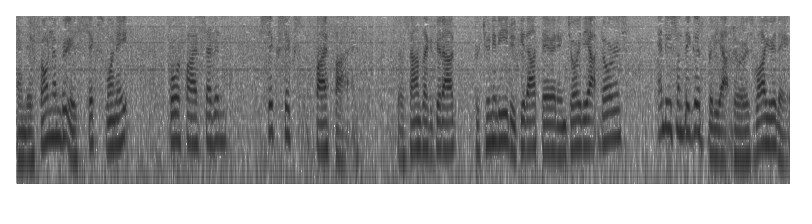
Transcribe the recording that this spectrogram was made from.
and their phone number is 618-457-6655. So it sounds like a good opportunity to get out there and enjoy the outdoors and do something good for the outdoors while you're there.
